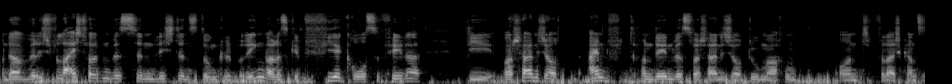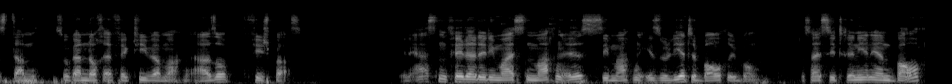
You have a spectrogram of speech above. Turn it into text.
Und da will ich vielleicht heute ein bisschen Licht ins Dunkel bringen, weil es gibt vier große Fehler, die wahrscheinlich auch, einen von denen wirst wahrscheinlich auch du machen und vielleicht kannst du es dann sogar noch effektiver machen. Also viel Spaß. Den ersten Fehler, den die meisten machen, ist, sie machen isolierte Bauchübungen. Das heißt, sie trainieren ihren Bauch,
